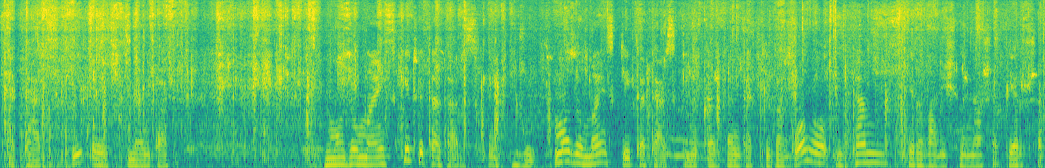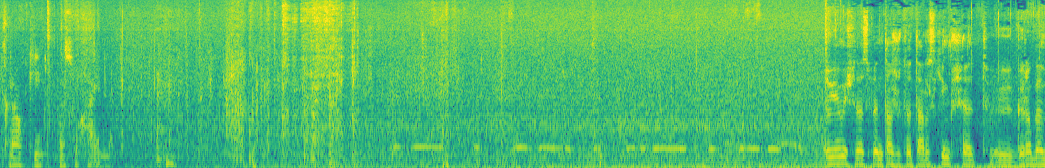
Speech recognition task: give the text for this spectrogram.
tatarski, to jest cmentarz muzułmański czy tatarski? Muzułmański i tatarski. Łukasz Będa kiwa głową i tam kierowaliśmy nasze pierwsze kroki. Posłuchajmy. Znajdujemy się na cmentarzu tatarskim przed y, grobem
